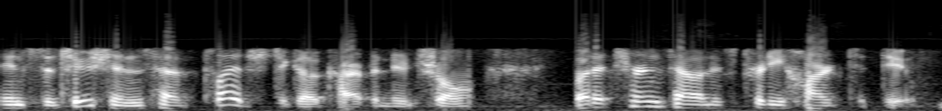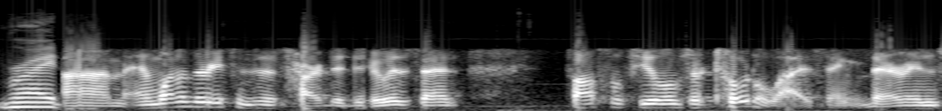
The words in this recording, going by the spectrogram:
institutions have pledged to go carbon neutral, but it turns out it's pretty hard to do. Right. Um, and one of the reasons it's hard to do is that fossil fuels are totalizing. They're in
